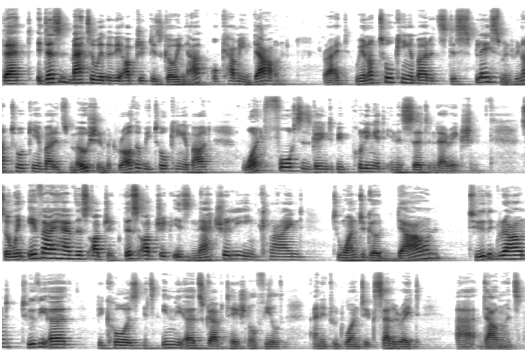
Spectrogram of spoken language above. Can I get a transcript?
that it doesn't matter whether the object is going up or coming down right? We're not talking about its displacement, we're not talking about its motion, but rather we're talking about what force is going to be pulling it in a certain direction. So whenever I have this object, this object is naturally inclined to want to go down to the ground, to the earth, because it's in the earth's gravitational field and it would want to accelerate uh, downwards.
